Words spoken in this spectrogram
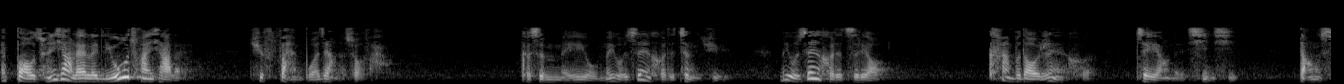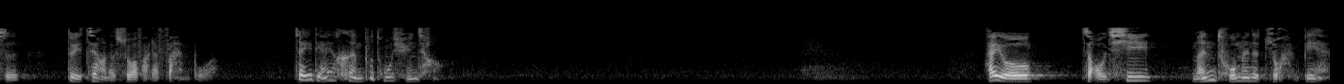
来保存下来，来流传下来，去反驳这样的说法。可是没有，没有任何的证据，没有任何的资料，看不到任何这样的信息。当时对这样的说法的反驳，这一点也很不同寻常。还有早期门徒们的转变，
